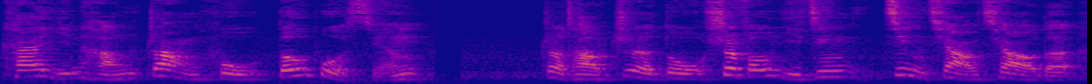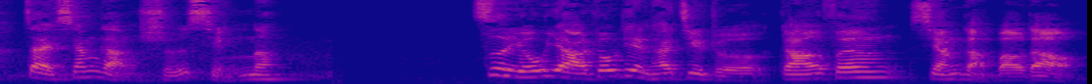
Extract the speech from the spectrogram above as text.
开银行账户都不行。这套制度是否已经静悄悄的在香港实行呢？自由亚洲电台记者高峰香港报道。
